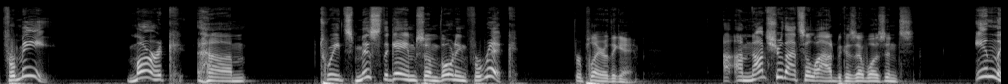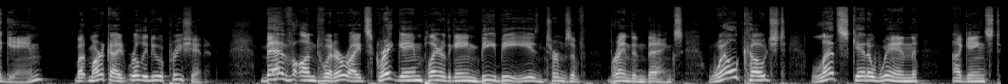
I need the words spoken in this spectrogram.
for me. Mark um, tweets, "Missed the game, so I'm voting for Rick for player of the game." I- I'm not sure that's allowed because I wasn't in the game, but Mark, I really do appreciate it. Bev on Twitter writes, Great game, player of the game, BB, in terms of Brandon Banks. Well coached, let's get a win against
